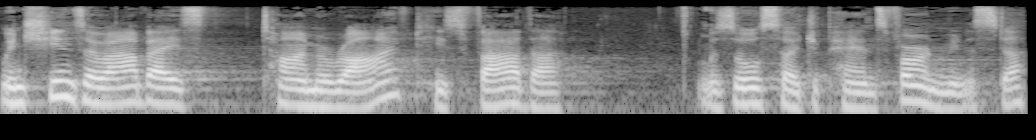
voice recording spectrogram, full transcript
When Shinzo Abe's time arrived, his father was also Japan's foreign minister,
